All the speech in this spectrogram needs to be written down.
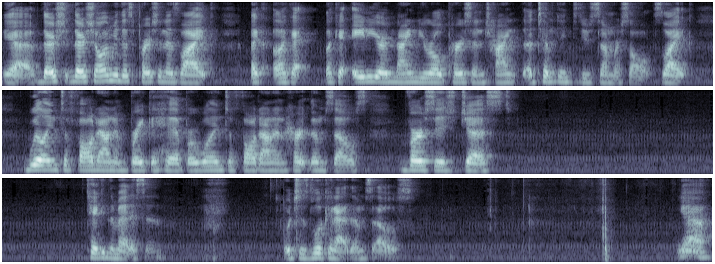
yeah, they're they're showing me this person is like like like a like an 80 or 90 year old person trying attempting to do somersaults, like willing to fall down and break a hip or willing to fall down and hurt themselves versus just taking the medicine, which is looking at themselves. Yeah,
